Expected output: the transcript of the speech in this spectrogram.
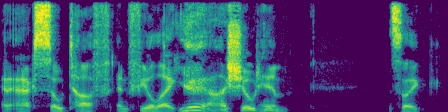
and act so tough and feel like, yeah, I showed him. It's like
